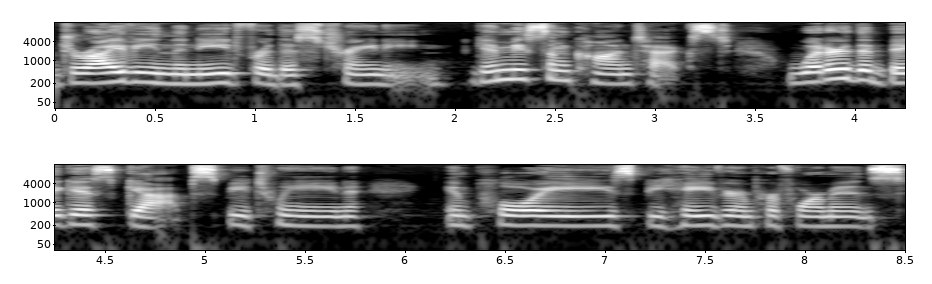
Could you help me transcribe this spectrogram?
driving the need for this training? Give me some context. What are the biggest gaps between employees' behavior and performance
